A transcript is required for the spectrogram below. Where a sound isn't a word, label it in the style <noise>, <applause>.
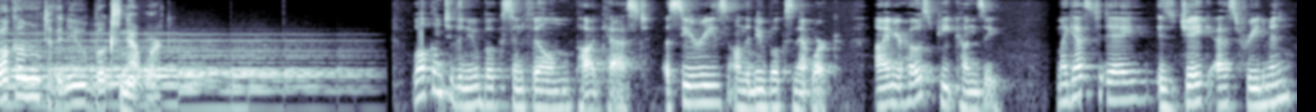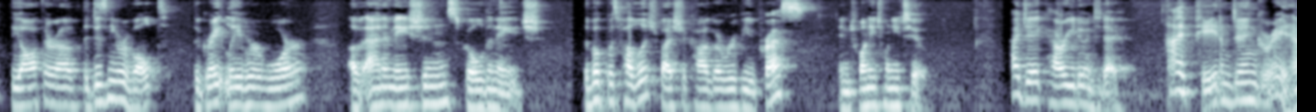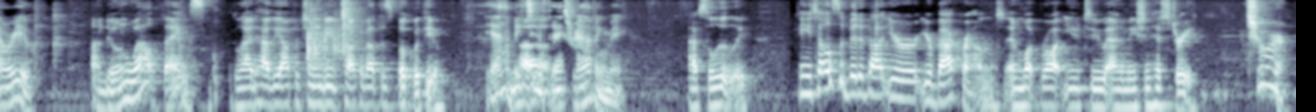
Welcome to the New Books Network. Welcome to the New Books and Film podcast, a series on the New Books Network. I'm your host, Pete Kunze. My guest today is Jake S. Friedman, the author of The Disney Revolt The Great Labor War of Animation's Golden Age. The book was published by Chicago Review Press in 2022. Hi, Jake. How are you doing today? Hi, Pete. I'm doing great. How are you? I'm doing well, thanks. Glad to have the opportunity to talk about this book with you. Yeah, me too. Uh, thanks for having me. Absolutely. Can you tell us a bit about your, your background and what brought you to animation history? Sure.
